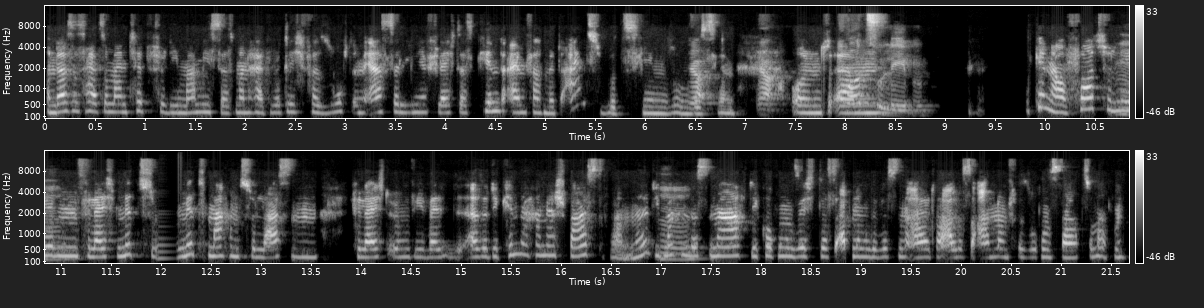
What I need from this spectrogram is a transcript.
Und das ist halt so mein Tipp für die Mamis, dass man halt wirklich versucht, in erster Linie vielleicht das Kind einfach mit einzubeziehen, so ein Ja. bisschen. ja. Und ähm, Vorzuleben. Genau, vorzuleben, Mhm. vielleicht mit, mitmachen zu lassen, vielleicht irgendwie, weil, also die Kinder haben ja Spaß dran, ne? Die machen Mhm. das nach, die gucken sich das ab einem gewissen Alter alles an und versuchen es nachzumachen.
